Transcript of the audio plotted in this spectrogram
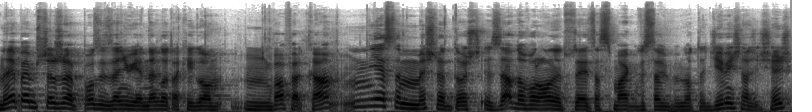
No i powiem szczerze, po zjedzeniu jednego takiego mm, wafelka jestem, myślę, dość zadowolony. Tutaj za smak wystawiłbym notę 9 na 10.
